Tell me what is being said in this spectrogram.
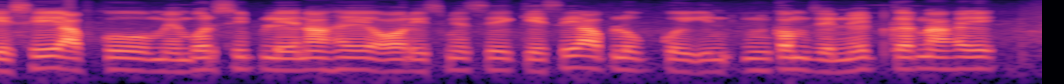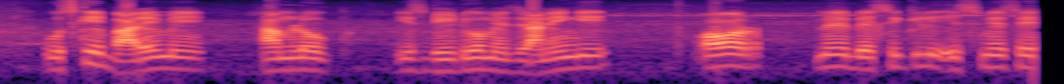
कैसे आपको मेंबरशिप लेना है और इसमें से कैसे आप लोग को इनकम जनरेट करना है, उसके बारे में हम लोग इस वीडियो में जानेंगे। और मैं बेसिकली इसमें से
